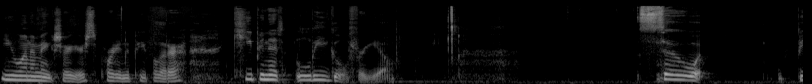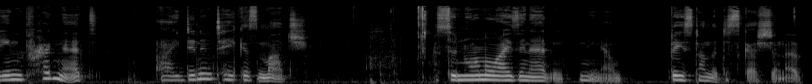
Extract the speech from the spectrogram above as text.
you want to make sure you're supporting the people that are keeping it legal for you. So, being pregnant, I didn't take as much so normalizing it, you know, based on the discussion of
